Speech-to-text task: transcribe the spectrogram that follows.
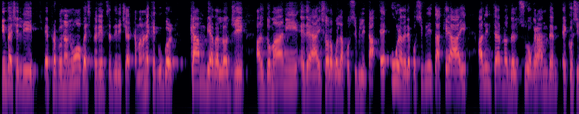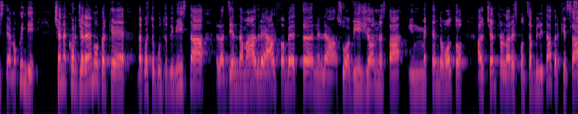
invece lì è proprio una nuova esperienza di ricerca, ma non è che Google cambia dall'oggi al domani ed hai solo quella possibilità. È una delle possibilità che hai all'interno del suo grande ecosistema. Quindi ce ne accorgeremo perché da questo punto di vista l'azienda madre Alphabet nella sua vision sta mettendo molto al centro la responsabilità perché sa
